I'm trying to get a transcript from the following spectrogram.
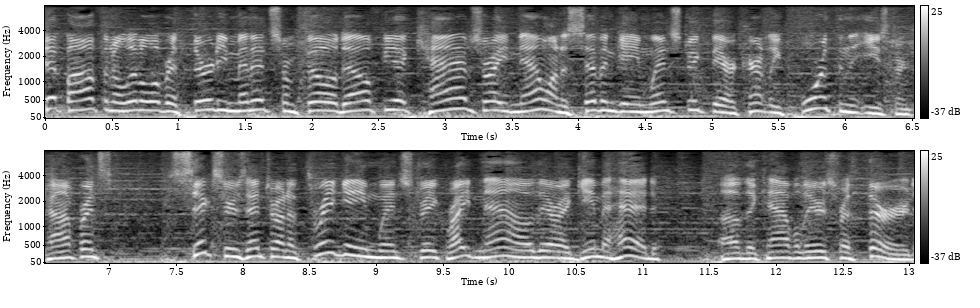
Tip off in a little over 30 minutes from Philadelphia. Cavs right now on a seven game win streak. They are currently fourth in the Eastern Conference. Sixers enter on a three game win streak. Right now, they're a game ahead of the Cavaliers for third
